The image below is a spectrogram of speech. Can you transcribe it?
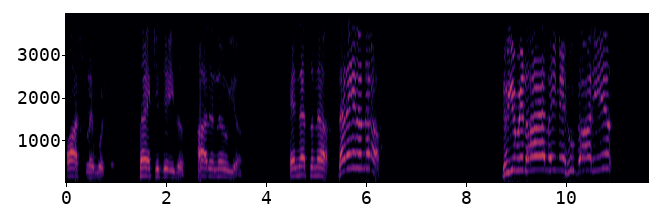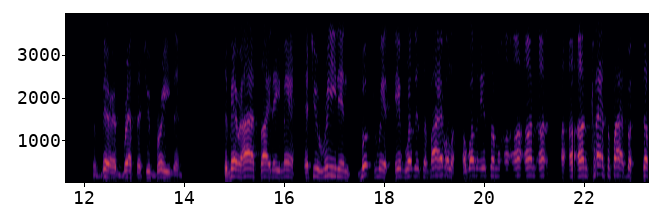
partially worship. Thank you, Jesus. Hallelujah. And that's enough. That ain't enough. Do you realize, amen, who God is? The very breath that you're breathing, the very eyesight, amen, that you read in books with, if, whether it's a Bible or whether it's some uh, un, un, uh, uh, unclassified book, the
